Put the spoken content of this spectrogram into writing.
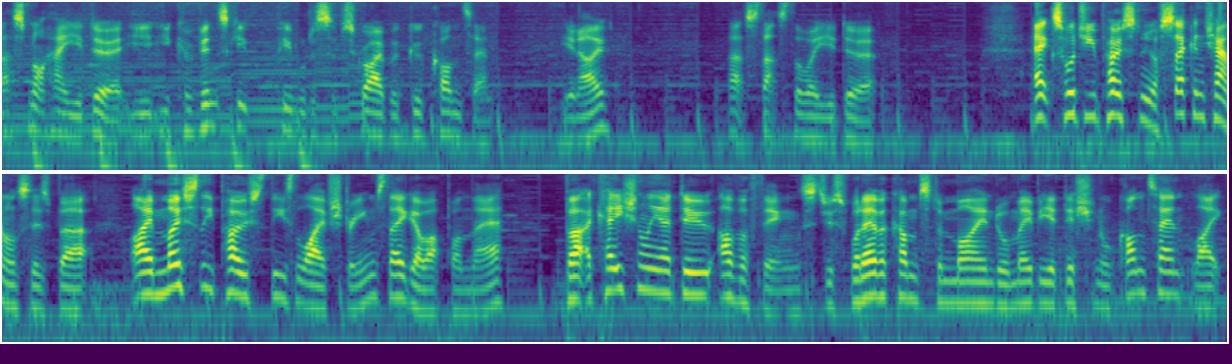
that's not how you do it. You, you convince people to subscribe with good content, you know? That's, that's the way you do it. X, what do you post on your second channel, says Bert? I mostly post these live streams, they go up on there. But occasionally I do other things, just whatever comes to mind or maybe additional content, like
